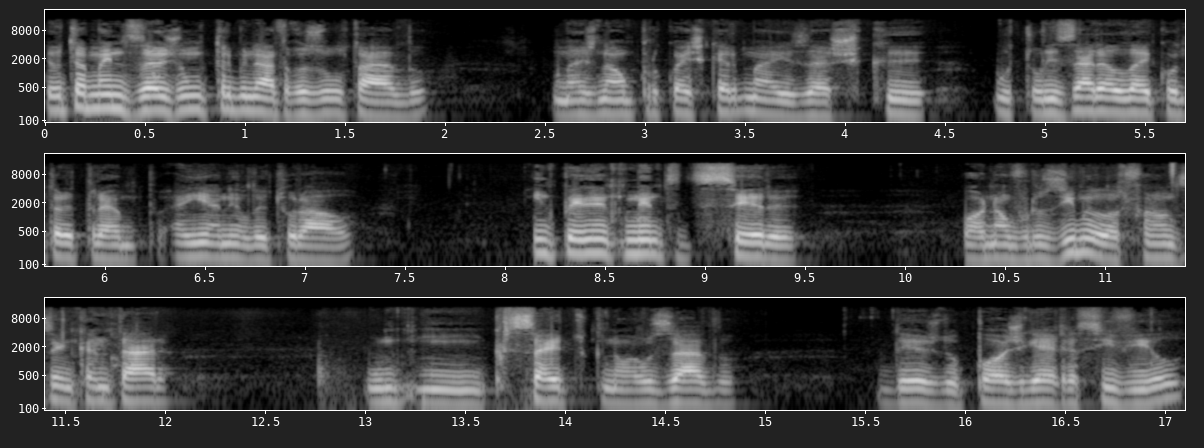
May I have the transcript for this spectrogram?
eu também desejo um determinado resultado, mas não por quaisquer meios. Acho que utilizar a lei contra Trump em ano eleitoral independentemente de ser ou não verosímil, eles foram desencantar um, um preceito que não é usado desde o pós-guerra civil,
